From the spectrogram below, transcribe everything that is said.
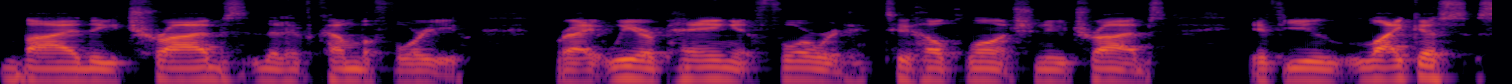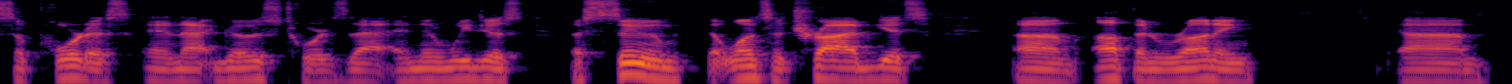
by the tribes that have come before you, right? We are paying it forward to help launch new tribes if you like us, support us, and that goes towards that. And then we just assume that once a tribe gets um, up and running, um,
